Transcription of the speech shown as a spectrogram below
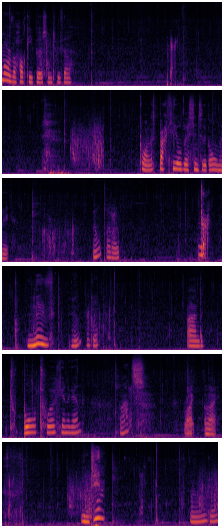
more of a hockey person, to be fair. Come on, let's backheel this into the goal, mate. Oh, hello. Move. No, okay. And the ball twerking again. That's right. All right. Little Tim. Okay.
